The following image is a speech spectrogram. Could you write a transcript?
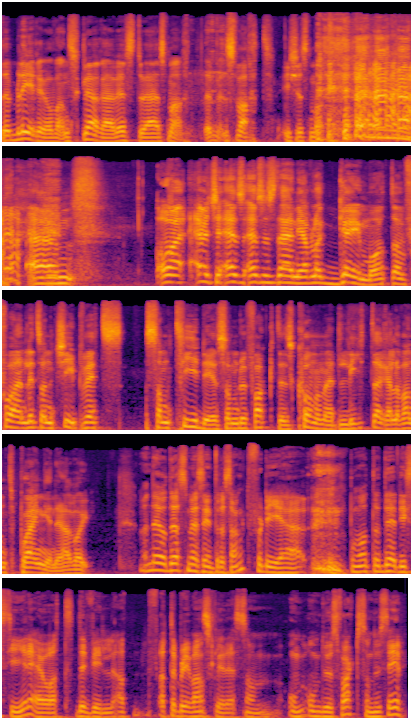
Det blir jo vanskeligere hvis du er smart. Svart, ikke smart. um, og jeg vet ikke, jeg, jeg syns det er en jævla gøy måte å få en litt sånn cheap vits samtidig som du faktisk kommer med et lite relevant poeng inni her òg. Men det er jo det som er så interessant, fordi eh, på en måte det de sier er jo at det, vil, at, at det blir vanskeligere som, om, om du er svart, som du sier.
